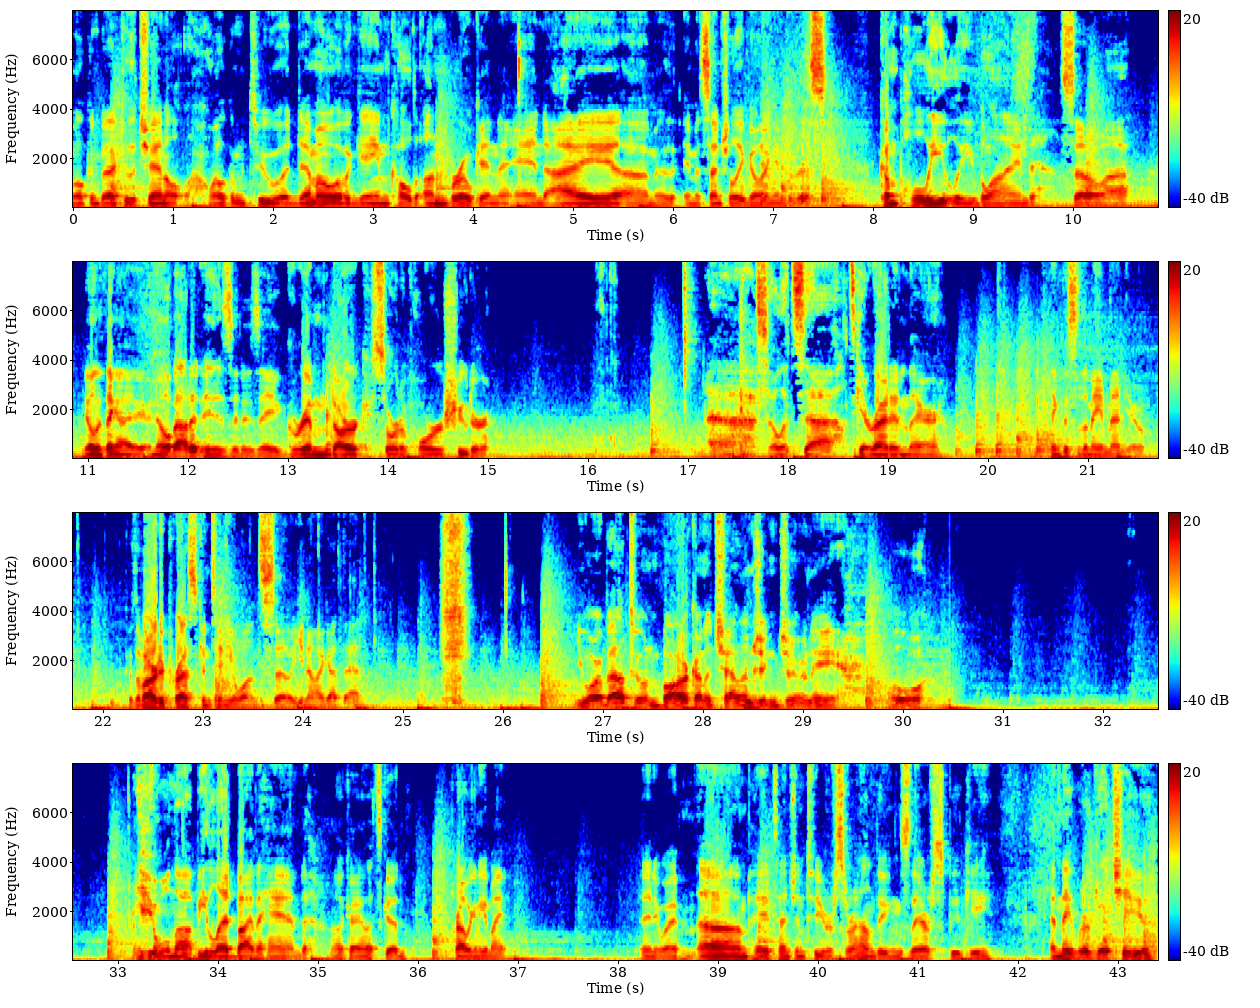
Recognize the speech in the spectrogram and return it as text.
welcome back to the channel. Welcome to a demo of a game called Unbroken, and I um, am essentially going into this completely blind. So, uh, the only thing I know about it is it is a grim, dark sort of horror shooter. Uh, so let's uh, let's get right in there. I think this is the main menu because I've already pressed continue once, so you know I got that. You are about to embark on a challenging journey. Oh. You will not be led by the hand. Okay, that's good. Probably gonna get my... Anyway, um, pay attention to your surroundings. They are spooky. And they will get you.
